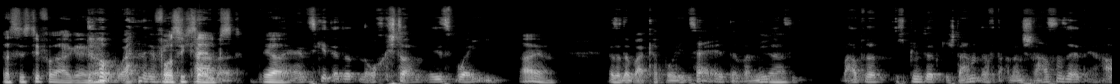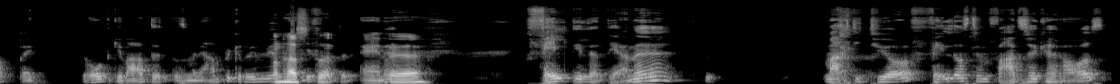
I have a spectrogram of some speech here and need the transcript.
Das ist die Frage. Da ja. war eine Vor sich selbst. Ja. Der Einzige, der dort nachgestanden ist, war ich. Ah ja. Also da war keine Polizei, da war nichts. Ja. War dort, ich bin dort gestanden auf der anderen Straßenseite, habe bei Rot gewartet, dass meine Ampel grün wird. Und hast ich du, dort eine, äh, fällt die Laterne, macht die Tür auf, fällt aus dem Fahrzeug heraus,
